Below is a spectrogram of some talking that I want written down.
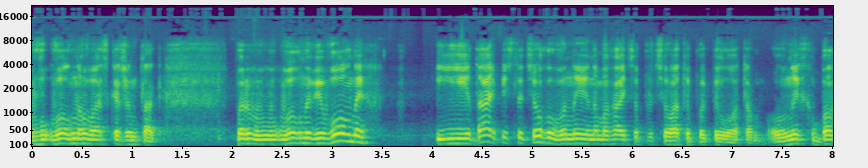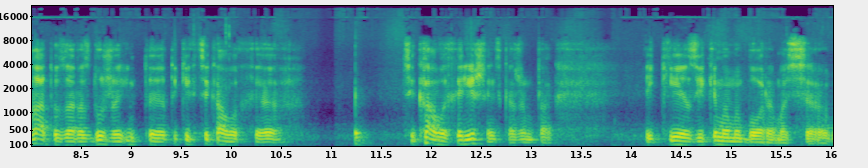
волнове, скажімо так, волнові волни. І да, і після цього вони намагаються працювати по пілотам. У них багато зараз дуже таких цікавих, е, цікавих рішень, скажімо так, які, з якими ми боремося.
